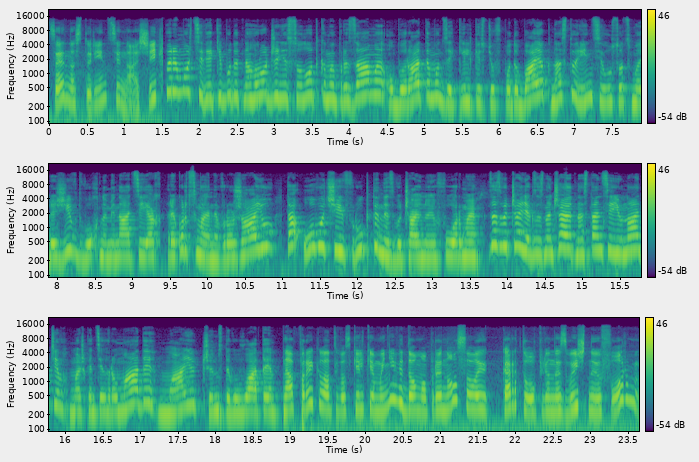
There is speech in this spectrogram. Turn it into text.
це на сторінці нашій. Переможців, які будуть нагороджені солодкими призами, обиратимуть за кількістю вподобайок на сторінці у соцмережі в двох номінаціях: рекордсмени врожаю та овочі і фрукти незвичайної форми. Зазвичай, як зазначають на станції юнатів, мешканці громади мають чим здивувати. Наприклад, оскільки мені відомо, приносили картоплю незвичної форм е,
